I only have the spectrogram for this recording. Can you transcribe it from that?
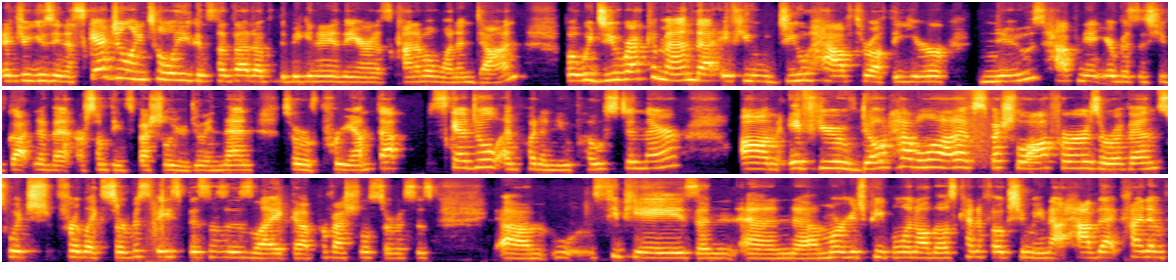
And if you're using a scheduling tool, you can set that up at the beginning of the year, and it's kind of a one and done. But we do recommend that if you do have throughout the year news happening at your business, you've got an event or something special you're doing, then sort of preempt that schedule and put a new post in there. Um, if you don't have a lot of special offers or events, which for like service based businesses like uh, professional services, um, CPAs and, and uh, mortgage people and all those kind of folks, you may not have that kind of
